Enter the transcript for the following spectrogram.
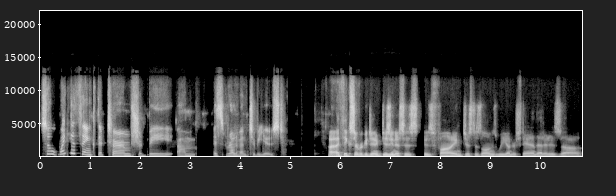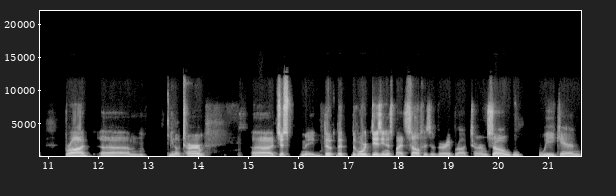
So, when do you think the term should be um, is relevant to be used? I think cervicogenic dizziness is is fine, just as long as we understand that it is a broad, um, you know, term. Uh, just the, the the word dizziness by itself is a very broad term. So we can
